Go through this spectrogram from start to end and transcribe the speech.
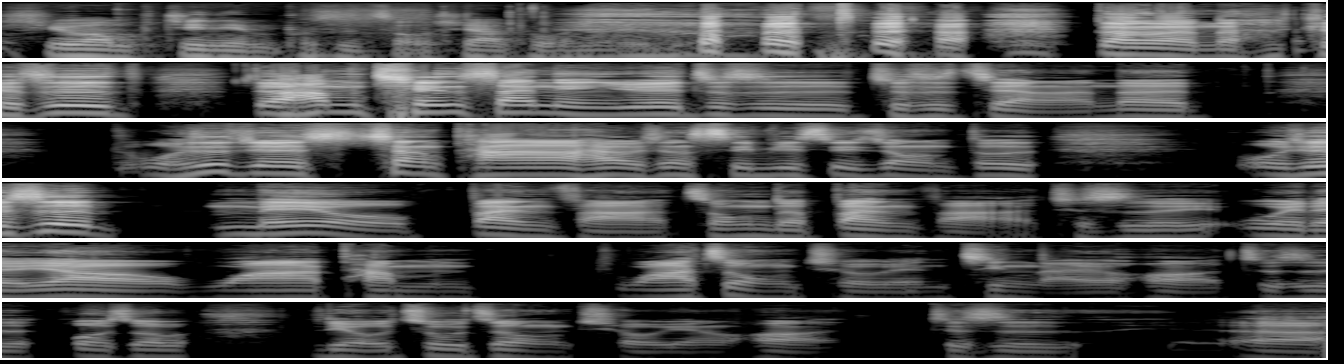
希望今年不是走下坡路。对啊，当然了。可是对他们签三年约就是就是这样啊。那我是觉得像他还有像 CBC 这种都，我觉得是没有办法中的办法，就是为了要挖他们。挖这种球员进来的话，就是或者说留住这种球员的话，就是呃，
